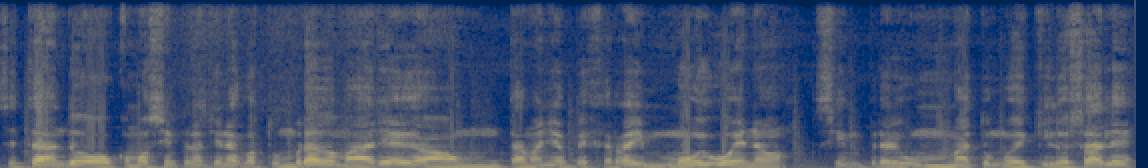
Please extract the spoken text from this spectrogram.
se está dando, como siempre nos tiene acostumbrado Madariaga, a un tamaño de pejerrey muy bueno. Siempre algún matungo de kilo sale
